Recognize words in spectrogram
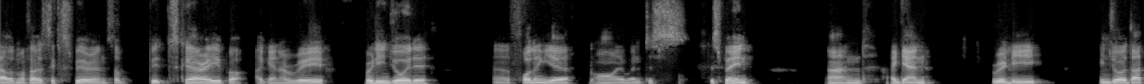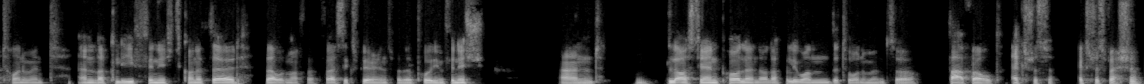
that was my first experience. A bit scary, but again, I really really enjoyed it. And the following year, I went to to Spain, and again, really enjoyed that tournament and luckily finished kind of third. That was my fir- first experience with a podium finish. And last year in Poland, I luckily won the tournament. So that felt extra, extra special.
